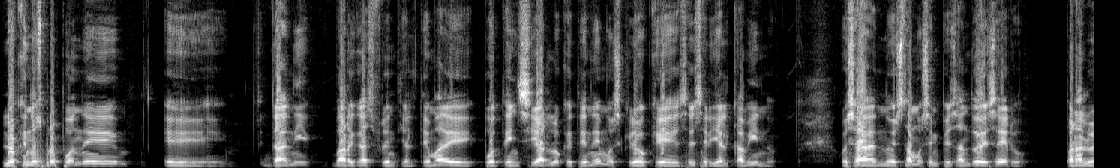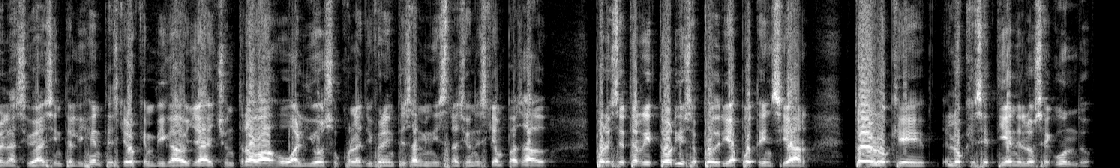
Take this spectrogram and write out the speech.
lo que nos propone eh, Dani Vargas frente al tema de potenciar lo que tenemos, creo que ese sería el camino. O sea, no estamos empezando de cero para lo de las ciudades inteligentes. Creo que Envigado ya ha hecho un trabajo valioso con las diferentes administraciones que han pasado por este territorio y se podría potenciar todo lo que, lo que se tiene. Lo segundo,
